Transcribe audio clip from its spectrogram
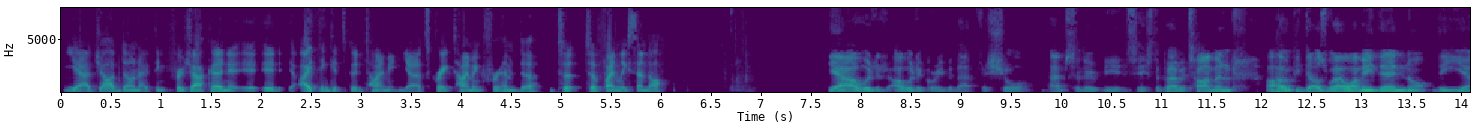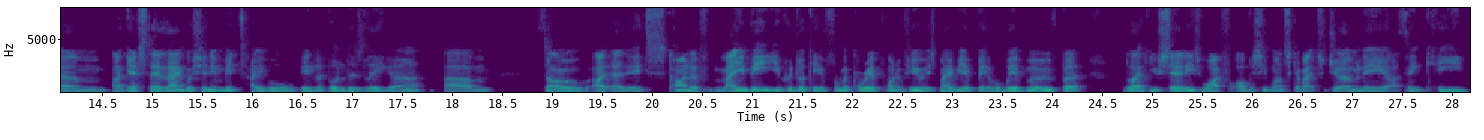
yeah, job done. I think for Xhaka, and it, it, I think it's good timing. Yeah, it's great timing for him to to to finally send off. Yeah, I would I would agree with that for sure. Absolutely, it's it's the perfect time, and I hope he does well. I mean, they're not the um, I guess they're languishing in mid table in the Bundesliga. Um, so I, it's kind of maybe you could look at it from a career point of view. It's maybe a bit of a weird move, but like you said, his wife obviously wants to go back to Germany. I think he,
